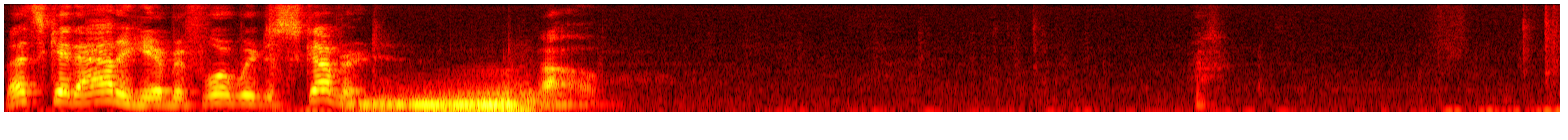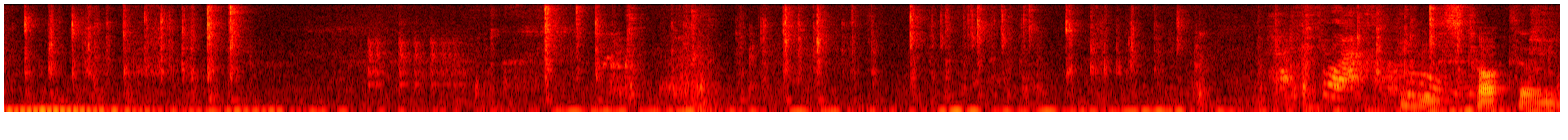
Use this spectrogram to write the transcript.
Let's get out of here before we're discovered. Uh oh. Let's talk to them.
